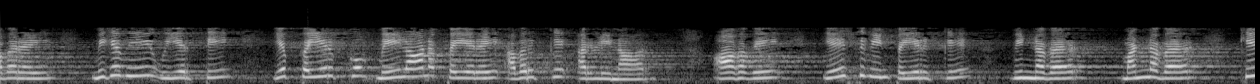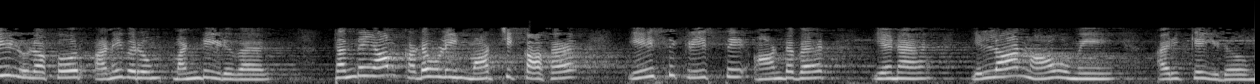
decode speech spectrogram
அவரை மிகவே உயர்த்தி எப்பெயருக்கும் மேலான பெயரை அவருக்கு அருளினார். ஆகவே இயேசுவின் பெயருக்கு விண்ணவர் மன்னவர் கீழுலகோர் அனைவரும் மண்டியிடுவர். தந்தையாம் கடவுளின் மாட்சிக்காக இயேசு கிறிஸ்து ஆண்டவர் என எல்லா நாவுமே அறிக்கையிடும்.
